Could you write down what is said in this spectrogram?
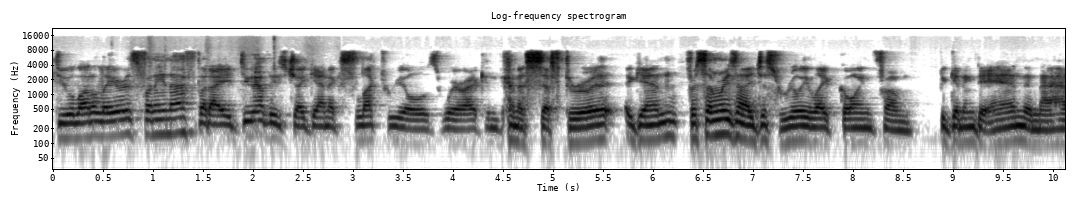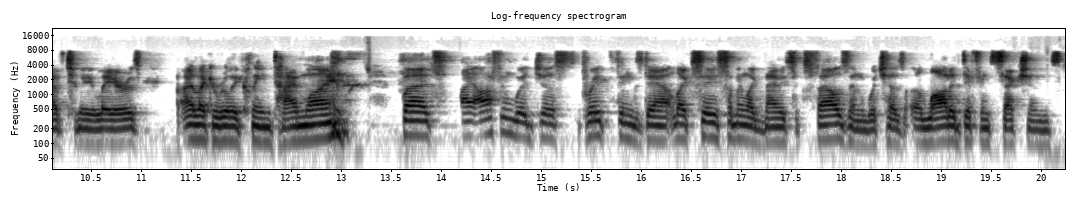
do a lot of layers, funny enough, but I do have these gigantic select reels where I can kind of sift through it again. For some reason, I just really like going from beginning to end and not have too many layers. I like a really clean timeline. but I often would just break things down, like say something like 96,000, which has a lot of different sections.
